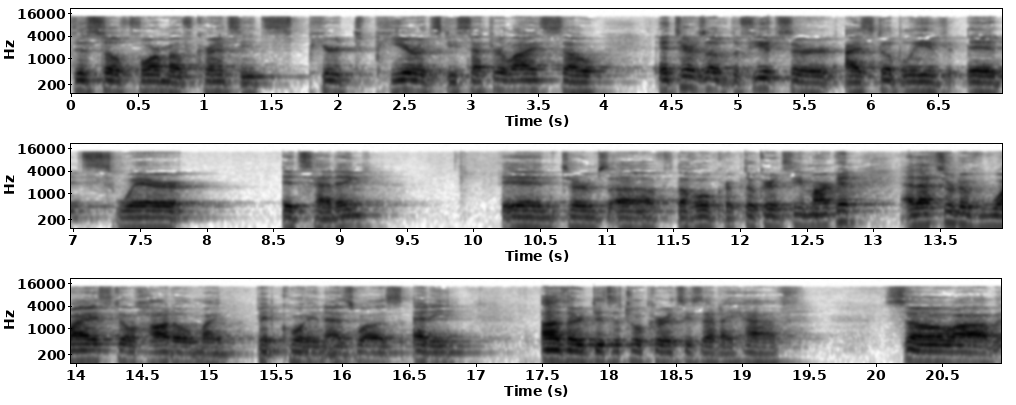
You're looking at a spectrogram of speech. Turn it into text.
digital form of currency. It's peer to peer, it's decentralized. So, in terms of the future, I still believe it's where it's heading in terms of the whole cryptocurrency market. And that's sort of why I still hodl my Bitcoin as well as any other digital currencies that I have. So, um,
